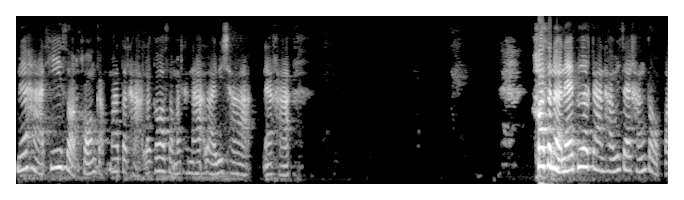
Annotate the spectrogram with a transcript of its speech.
เนื้อหาที่สอดคล้องกับมาตรฐาน แล้วก็สมรรถนะรายวิชานะคะข้อเสนอแนะเพื่อการทำวิจัยครั้งต่อไป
